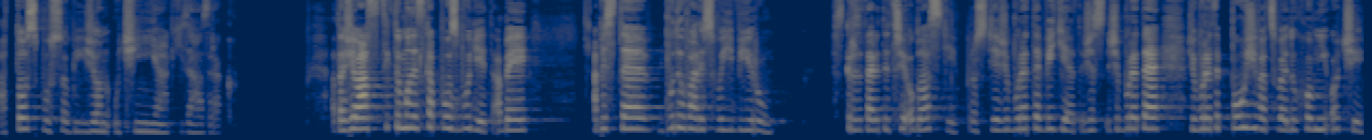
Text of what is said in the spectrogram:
a to způsobí, že On učiní nějaký zázrak. A takže vás chci k tomu dneska pozbudit, aby, abyste budovali svoji víru skrze tady ty tři oblasti. Prostě, že budete vidět, že, že, budete, že budete používat svoje duchovní oči,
